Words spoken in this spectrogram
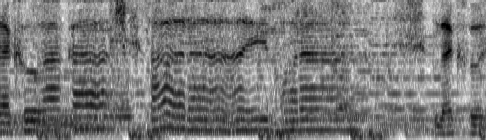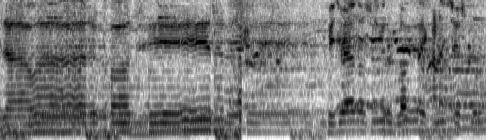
দেখো আকাশ তারায় ভরা। দেখো যাওয়ার পথের বিজয়া দশমীর ব্লগটা এখানে শেষ করব।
